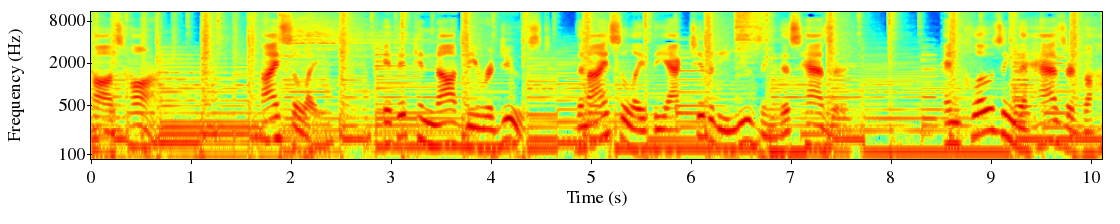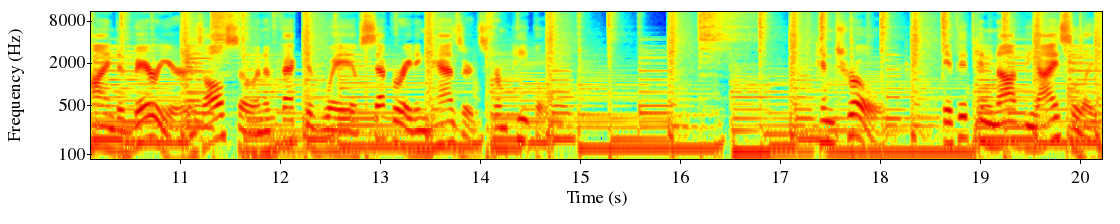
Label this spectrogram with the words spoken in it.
cause harm. Isolate. If it cannot be reduced, then isolate the activity using this hazard. Enclosing the hazard behind a barrier is also an effective way of separating hazards from people. Control. If it cannot be isolated,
